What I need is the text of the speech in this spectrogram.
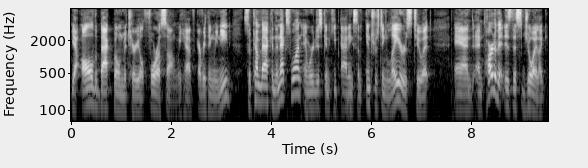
yeah, all the backbone material for a song. We have everything we need. So come back in the next one, and we're just going to keep adding some interesting layers to it. And and part of it is this joy, like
